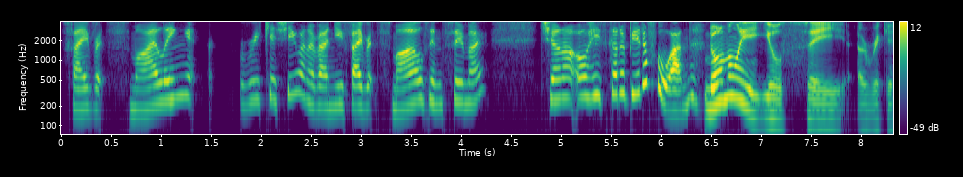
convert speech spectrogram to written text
favourites, smiling Rikishi, one of our new favourite smiles in sumo. Chiono, oh, he's got a beautiful one. Normally, you'll see a at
